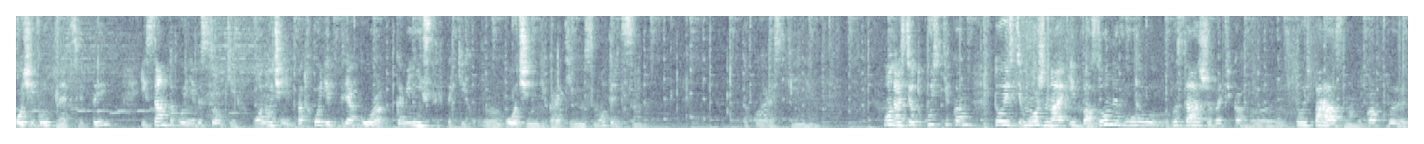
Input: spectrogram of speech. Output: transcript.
очень крупные цветы. И сам такой невысокий, он очень подходит для горок каменистых, таких э, очень декоративно смотрится такое растение. Он растет кустиком, то есть можно и в вазон его высаживать, как бы, то есть по-разному, как вы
